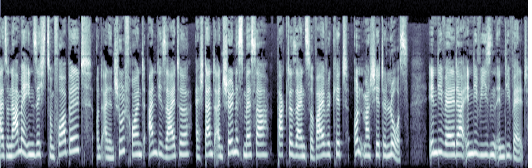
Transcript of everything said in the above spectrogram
Also nahm er ihn sich zum Vorbild und einen Schulfreund an die Seite, er stand ein schönes Messer, packte sein Survival-Kit und marschierte los. In die Wälder, in die Wiesen, in die Welt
